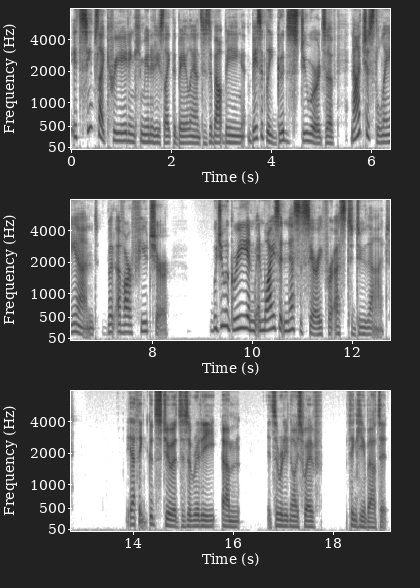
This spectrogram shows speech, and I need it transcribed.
It seems like creating communities like the Baylands is about being basically good stewards of not just land, but of our future. Would you agree? And, and why is it necessary for us to do that? Yeah, I think good stewards is a really um, it's a really nice way of thinking about it.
